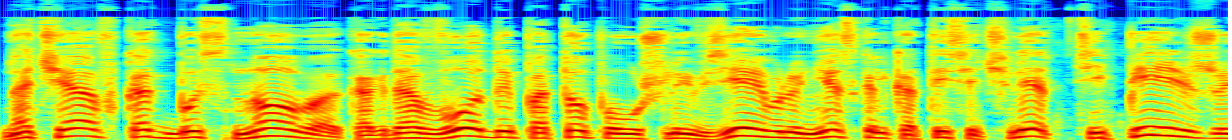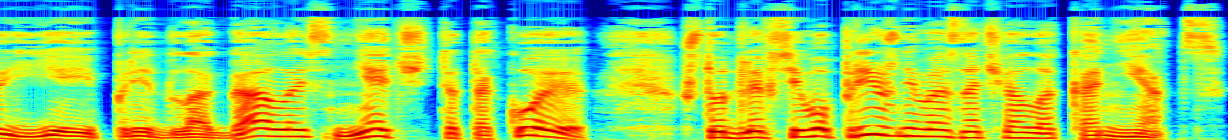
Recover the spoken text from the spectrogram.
начав как бы снова, когда воды потопа ушли в землю несколько тысяч лет, теперь же ей предлагалось нечто такое, что для всего прежнего означало конец,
